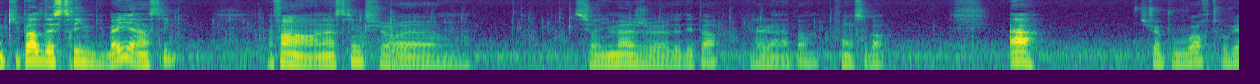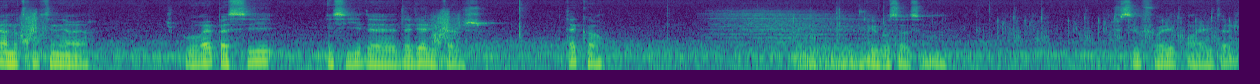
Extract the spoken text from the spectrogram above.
Qui parle de string. Bah oui, elle a un string. Enfin, a un string sur, euh, sur l'image de départ. Là, elle en a pas. Enfin, on sait pas. Ah Tu vas pouvoir trouver un autre itinéraire. Je pourrais passer, essayer d'a- d'aller à l'étage. D'accord. Oui, bon, ça, c'est bon. Je sais où faut aller pour aller à l'étage.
